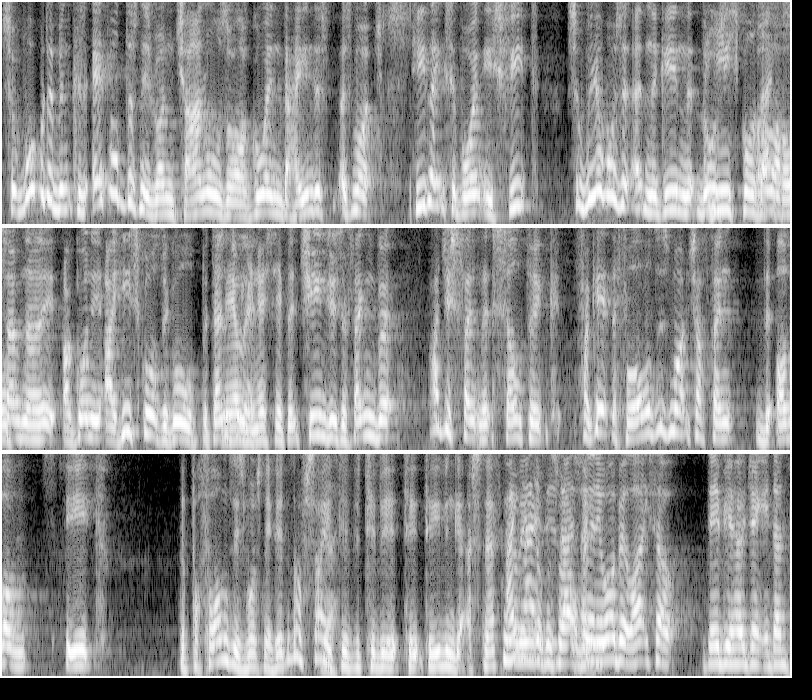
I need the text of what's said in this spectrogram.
So what would have been because Edouard doesn't run channels or go in behind as, as much. He likes the ball at his feet. So where was it in the game that those He scores that other goal. seven or eight are going to? Uh, Aye, he scores the goal potentially Yunusuf. that changes the thing. But I just think that Celtic forget the forwards as much. I think the other eight. The performances wasn't good enough side to, to, be, to, to even get a sniff. in the I think Rangers that's- on that's- Saturday. Slenny, what about Laxalt? Debut, how do you think he done?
